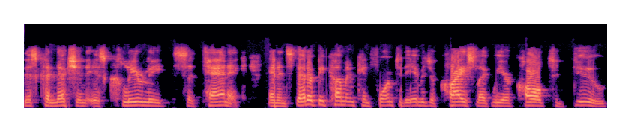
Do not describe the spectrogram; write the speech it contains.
This connection is clearly satanic. And instead of becoming conformed to the image of Christ like we are called to do,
